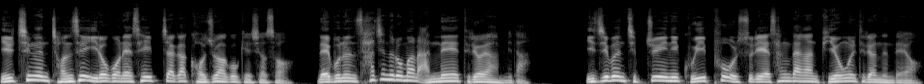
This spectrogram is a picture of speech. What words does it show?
1층은 전세 1억 원의 세입자가 거주하고 계셔서 내부는 사진으로만 안내해 드려야 합니다. 이 집은 집주인이 구입 후 올수리에 상당한 비용을 들였는데요.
